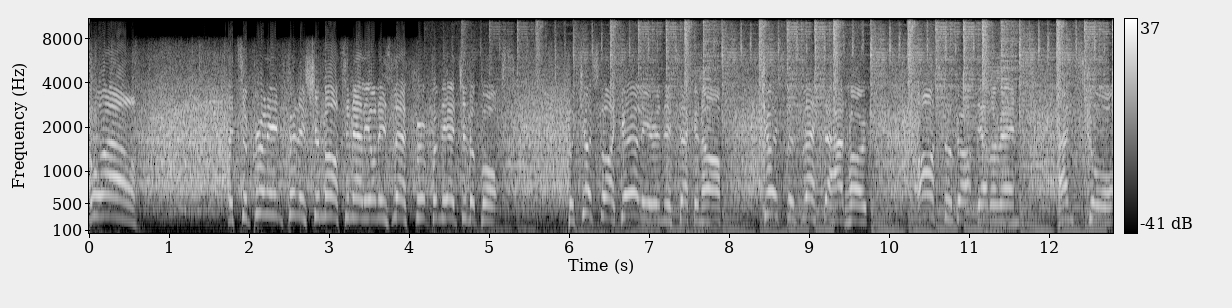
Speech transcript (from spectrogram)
Well, it's a brilliant finish from Martinelli on his left foot from the edge of the box. But just like earlier in this second half, just as Leicester had hoped, Arsenal go up the other end and score.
